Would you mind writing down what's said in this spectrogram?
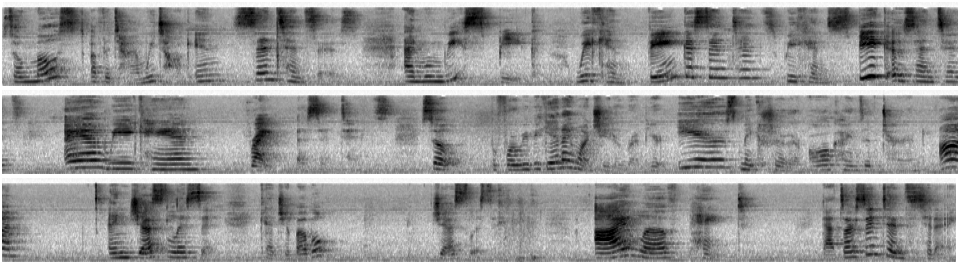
So most of the time we talk in sentences. And when we speak, we can think a sentence, we can speak a sentence, and we can write a sentence. So before we begin, I want you to rub your ears, make sure they're all kinds of turned on, and just listen. Catch a bubble, just listen. I love paint. That's our sentence today.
